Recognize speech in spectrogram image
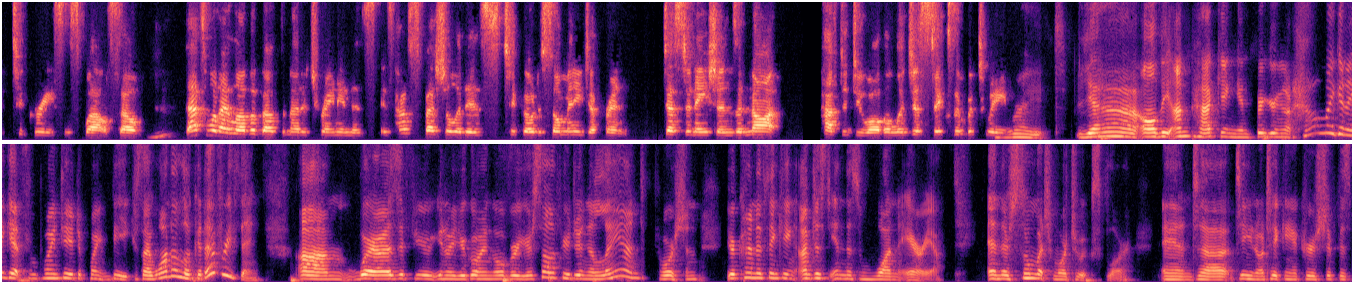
to Greece as well. So mm-hmm. that's what I love about the Mediterranean is, is how special it is to go to so many different destinations and not have to do all the logistics in between. Right. Yeah. All the unpacking and figuring out how am I going to get from point A to point B? Because I want to look at everything. Um, whereas if you, you know, you're going over yourself, you're doing a land portion, you're kind of thinking, I'm just in this one area. And there's so much more to explore. And uh, to, you know, taking a cruise ship is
